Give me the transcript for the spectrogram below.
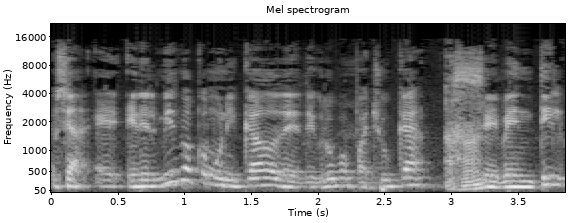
O sea, eh, en el mismo comunicado de, de Grupo Pachuca Ajá. se ventila,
